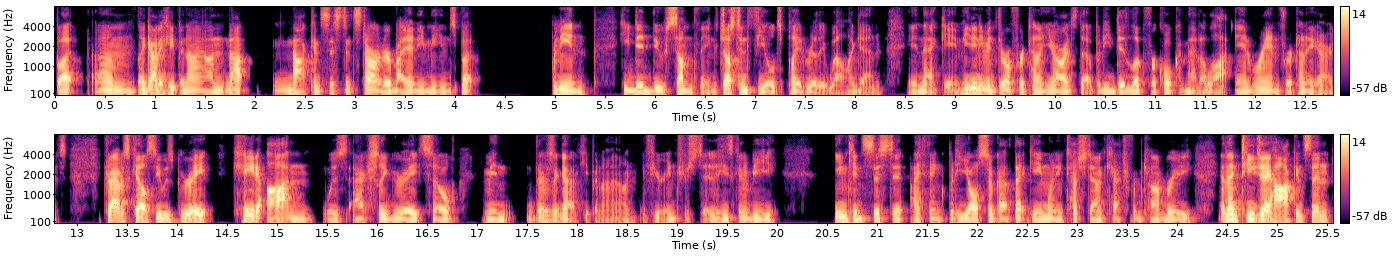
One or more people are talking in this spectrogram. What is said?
But um, I got to keep an eye on not not consistent starter by any means, but I mean, he did do some things. Justin Fields played really well again in that game. He didn't even throw for a ton of yards, though, but he did look for Cole Kmet a lot and ran for a ton of yards. Travis Kelce was great. Cade Otton was actually great. So, I mean, there's a guy to keep an eye on if you're interested. He's going to be inconsistent, I think, but he also got that game winning touchdown catch from Tom Brady. And then TJ Hockenson,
